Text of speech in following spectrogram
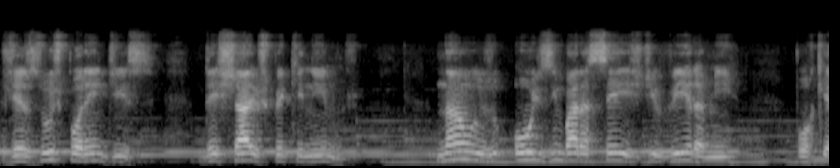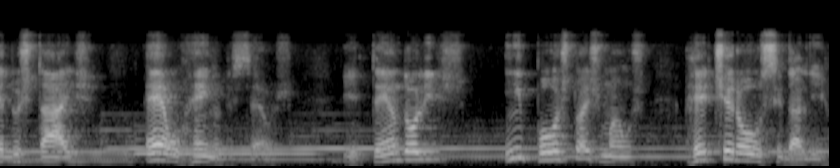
Jesus, porém, disse: Deixai os pequeninos não os embaraceis de vir a mim, porque dos tais é o reino dos céus. E tendo-lhes imposto as mãos, retirou-se dali.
